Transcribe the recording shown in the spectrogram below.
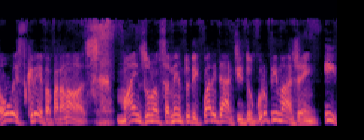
ou escreva para nós. Mais um lançamento de qualidade do Grupo Imagem e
